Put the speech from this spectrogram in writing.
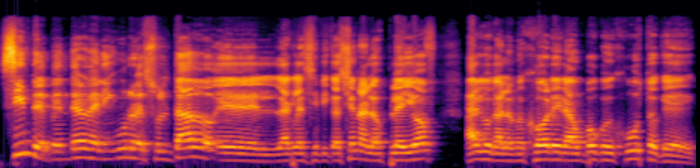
sin depender de ningún resultado la clasificación a los playoffs, algo que a lo mejor era un poco injusto que,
